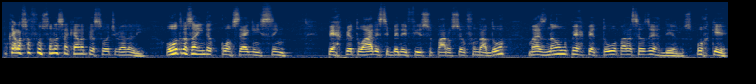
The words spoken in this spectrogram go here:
porque ela só funciona se aquela pessoa estiver ali. Outras ainda conseguem sim perpetuar esse benefício para o seu fundador, mas não o perpetua para seus herdeiros. Por quê?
